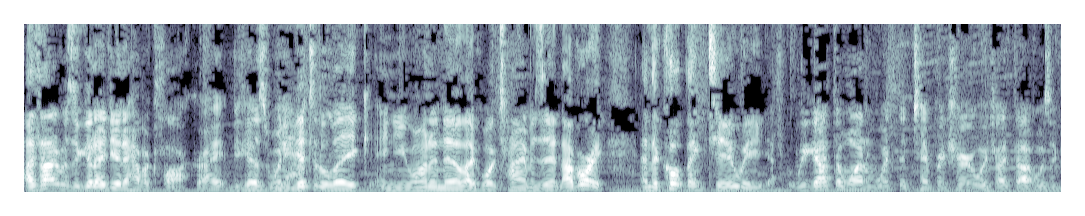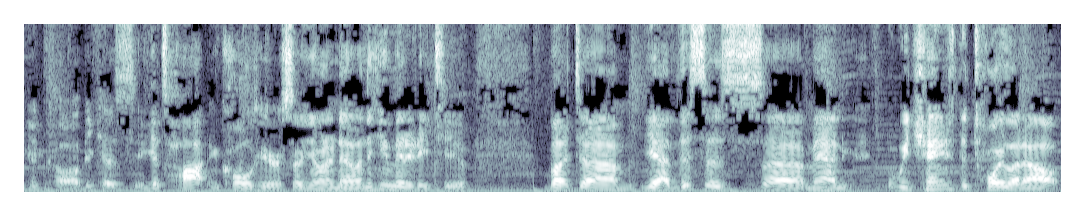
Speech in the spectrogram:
I thought it was a good idea to have a clock, right? Because when you get to the lake and you want to know like what time is it, and I've already and the cool thing too, we we got the one with the temperature, which I thought was a good call because it gets hot and cold here, so you want to know, and the humidity too. But um, yeah, this is uh, man. We changed the toilet out,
